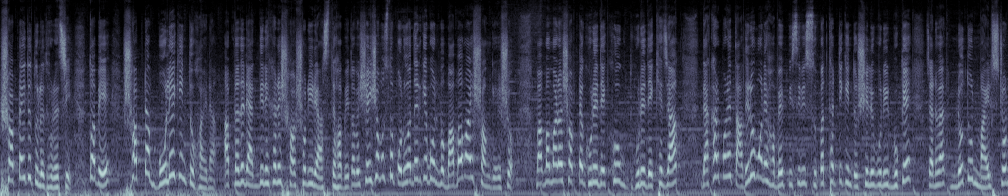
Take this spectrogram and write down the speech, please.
সবটাই তো তুলে ধরেছি। তবে সবটা বলে কিন্তু হয় না। আপনাদের একদিন এখানে সশরীরে আসতে হবে। তবে সেই সমস্ত পড়ুয়াদেরকে বলব, বাবা মায়ের সঙ্গে এসো। বাবা মারা সবটা ঘুরে দেখুক, ঘুরে দেখে যাক। দেখার পরে তাদেরও মনে হবে পিসিবি সুপার থার্টি কিন্তু শিলিগুড়ির বুকে যেন এক নতুন মাইলস্টোন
